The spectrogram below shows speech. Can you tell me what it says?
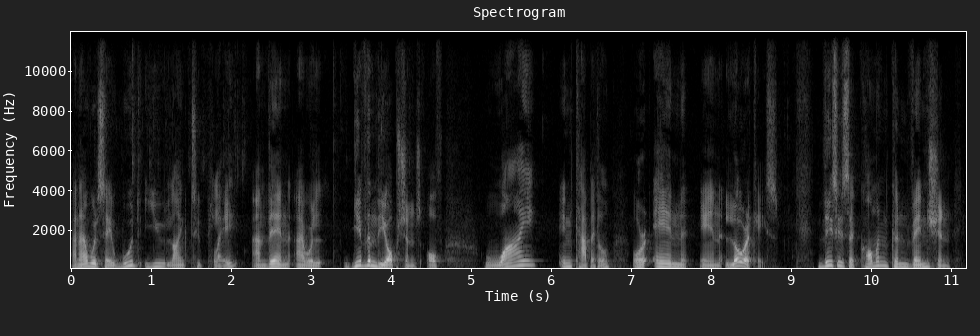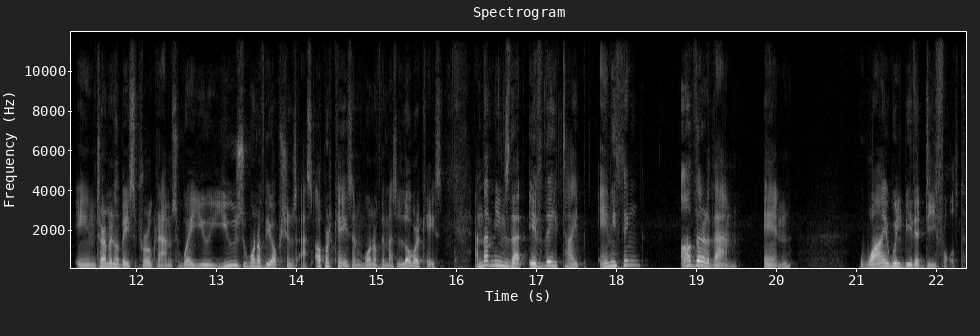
and I would say would you like to play and then I will give them the options of y in capital or n in lowercase. This is a common convention in terminal-based programs where you use one of the options as uppercase and one of them as lowercase, and that means that if they type anything other than n, y will be the default.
